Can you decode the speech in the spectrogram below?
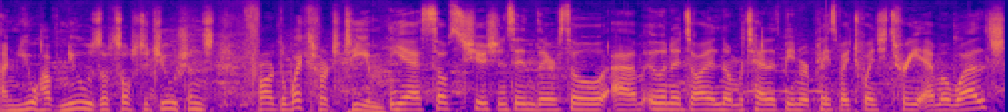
And you have news of substitutions for the Wexford team. Yeah, substitutions in there. So um, Una Dial, number 10, has been replaced by 23 Emma Welch,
